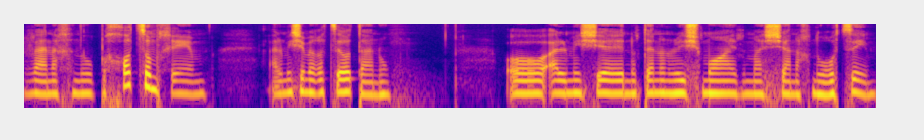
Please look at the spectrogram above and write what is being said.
ואנחנו פחות סומכים על מי שמרצה אותנו, או על מי שנותן לנו לשמוע את מה שאנחנו רוצים,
